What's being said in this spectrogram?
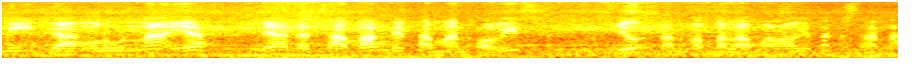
nih Gang Luna ya. Dia ada cabang di Taman Holis. Yuk tanpa berlama-lama kita ke sana.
